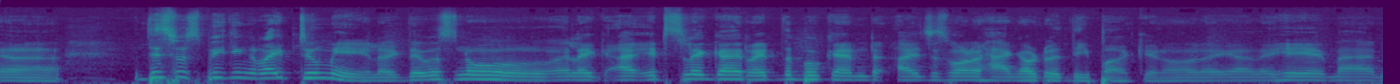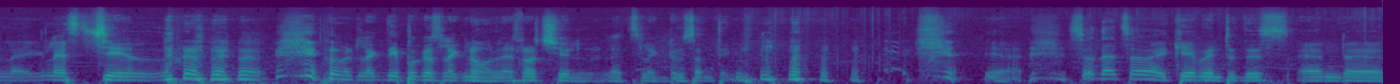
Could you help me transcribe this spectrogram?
Uh, this was speaking right to me like there was no like I, it's like i read the book and i just want to hang out with deepak you know like, I'm like hey man like let's chill. But like deepak was like no let's not chill. Let's like do something. Yeah. So that's how i came into this and uh,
